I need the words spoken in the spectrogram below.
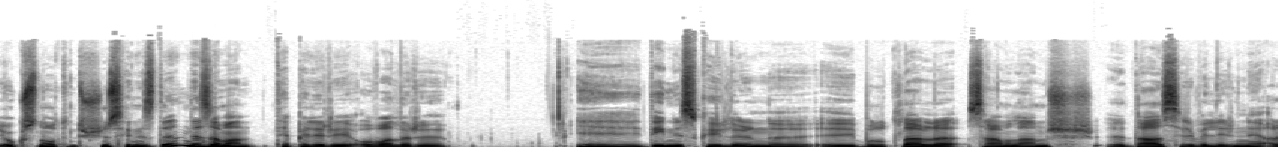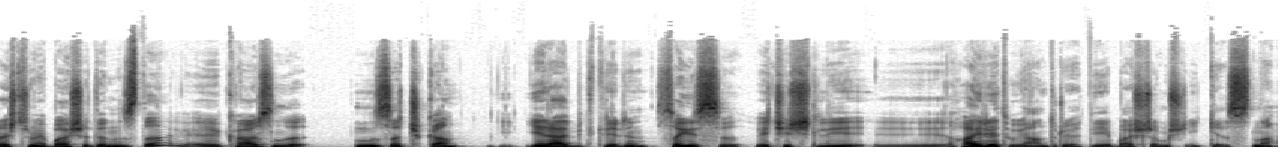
yoksun olduğunu düşünseniz de ne zaman tepeleri, ovaları, e, deniz kıyılarını, e, bulutlarla sarmalanmış e, dağ zirvelerini araştırmaya başladığınızda e, karşınıza çıkan yerel bitkilerin sayısı ve çeşitliliği e, hayret uyandırıyor diye başlamış ilk yazısına.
